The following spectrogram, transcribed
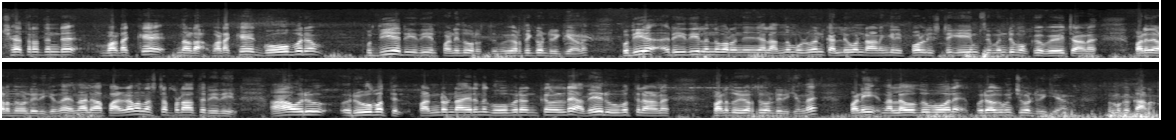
ക്ഷേത്രത്തിന്റെ വടക്കേ നട വടക്കേ ഗോപുരം പുതിയ രീതിയിൽ പണിത് ഉയർത്തിക്കൊണ്ടിരിക്കുകയാണ്. പുതിയ രീതിയിൽ എന്ന് പറഞ്ഞു കഴിഞ്ഞാൽ അന്ന് മുഴുവൻ കല്ലുകൊണ്ടാണെങ്കിൽ ഇപ്പോൾ ഇഷ്ടികയും സിമെന്റും ഒക്കെ ഉപയോഗിച്ചാണ് പണി നടന്നുകൊണ്ടിരിക്കുന്നത്. എന്നാൽ ആ പഴമ നഷ്ടപ്പെടാത്ത രീതിയിൽ ആ ഒരു രൂപത്തിൽ പണ്ടുണ്ടായിരുന്ന ഗോപുരങ്ങളുടെ അതേ രൂപത്തിലാണ് പണിത് ഉയർത്തിക്കൊണ്ടിരിക്കുന്നത്. പണി നല്ലതുപോലെ പുരോഗമിച്ചുകൊണ്ടിരിക്കുകയാണ്. നമുക്ക് കാണാം.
